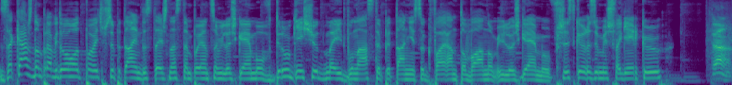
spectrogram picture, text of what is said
Za każdą prawidłową odpowiedź przy pytaniu dostajesz następującą ilość gemów, drugie, siódme i dwunaste pytanie są gwarantowaną ilość gemów. Wszystko rozumiesz szwagierku? Tak.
